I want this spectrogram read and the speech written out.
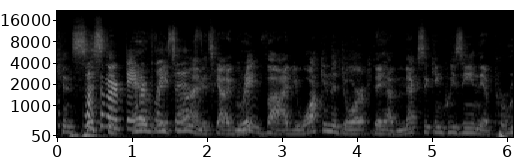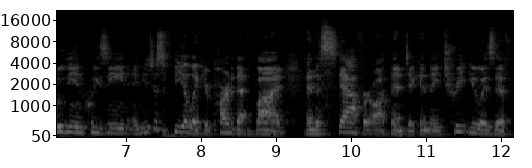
consistent one of our favorite every places. time. It's got a great mm-hmm. vibe. You walk in the door, they have Mexican cuisine, they have Peruvian cuisine, and you just feel like you're part of that vibe. And the staff are authentic and they treat you as if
